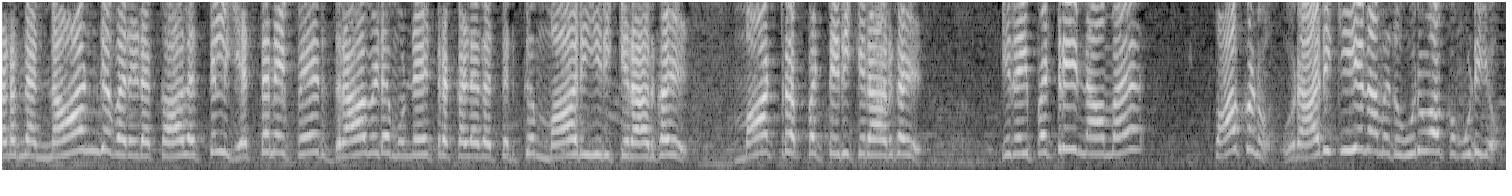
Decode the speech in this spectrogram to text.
கடந்த நான்கு வருட காலத்தில் எத்தனை பேர் திராவிட முன்னேற்ற கழகத்திற்கு மாறியிருக்கிறார்கள் மாற்றப்பட்டிருக்கிறார்கள்? இதை பற்றி நாம பார்க்கணும். ஒரு அறிக்கையை நாம இதை உருவாக்க முடியும்.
